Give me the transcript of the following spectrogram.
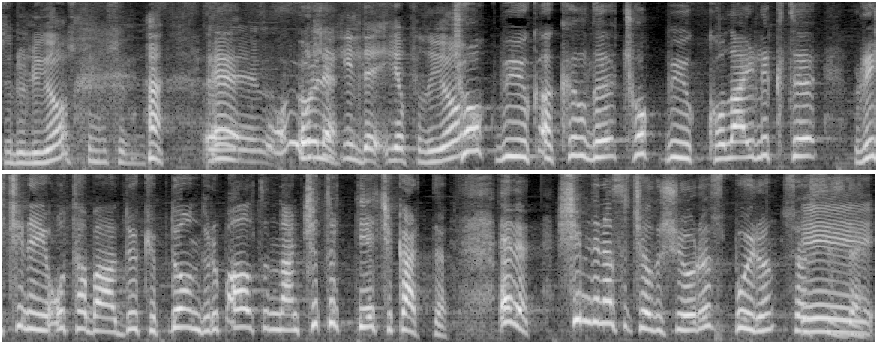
sürülüyor. Üstüne sürülüyor. Ha, e, Evet, o öyle. şekilde yapılıyor. Çok büyük akıldı, çok büyük kolaylıktı. Reçineyi o tabağa döküp dondurup altından çıtırt diye çıkarttı. Evet, şimdi nasıl çalışıyoruz? Buyurun söz Ee, sizde.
